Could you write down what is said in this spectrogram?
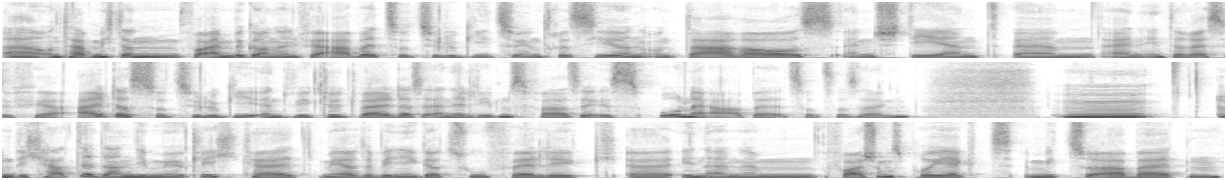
äh, und habe mich dann vor allem begonnen für Arbeitssoziologie Soziologie zu interessieren und daraus entstehend ähm, ein Interesse für Alterssoziologie entwickelt, weil das eine Lebensphase ist ohne Arbeit sozusagen. Mm, und ich hatte dann die Möglichkeit, mehr oder weniger zufällig äh, in einem Forschungsprojekt mitzuarbeiten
